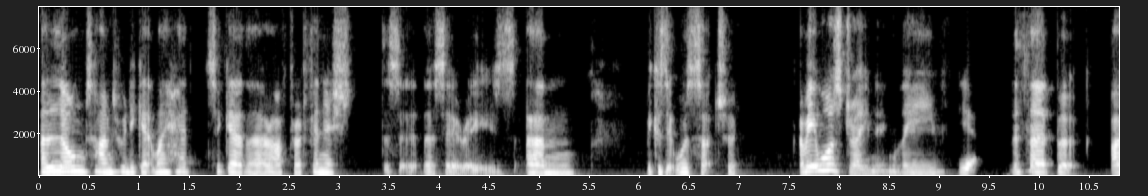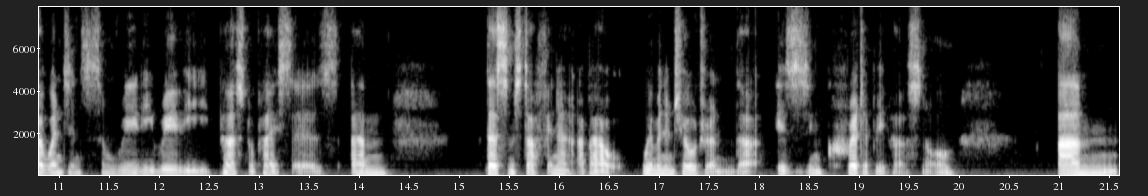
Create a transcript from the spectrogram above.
a long time to really get my head together after I'd finished the the series, um, because it was such a, I mean, it was draining. The Yeah. the third book, I went into some really, really personal places. Um, there's some stuff in it about women and children that is incredibly personal. Um,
